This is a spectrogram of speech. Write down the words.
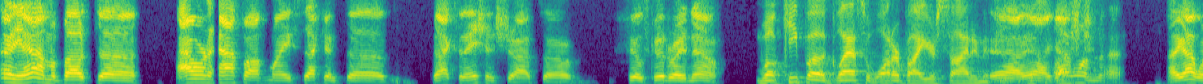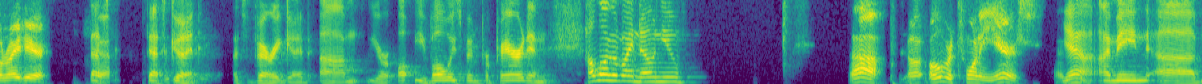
yeah, I'm about uh, hour and a half off my second uh, vaccination shot, so feels good right now. Well, keep a glass of water by your side, and if yeah, yeah, I got one. I got one right here. That's yeah. that's good. That's very good. Um, you're you've always been prepared. And how long have I known you? Ah, over 20 years. Yeah, I mean, uh,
